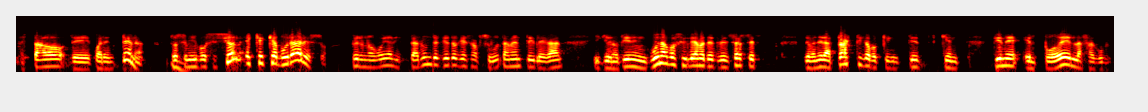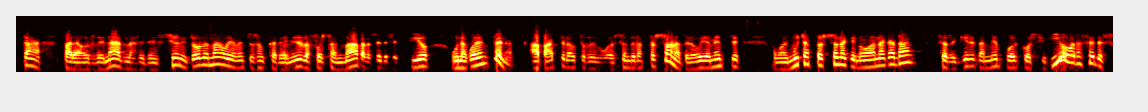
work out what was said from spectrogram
de estado de cuarentena. Entonces mi posición es que hay que apurar eso, pero no voy a dictar un decreto que es absolutamente ilegal y que no tiene ninguna posibilidad de materializarse de manera práctica porque quien tiene el poder, la facultad para ordenar las detenciones y todo lo demás, obviamente son carabineros y las Fuerzas Armadas para hacer efectivo una cuarentena, aparte de la autorregulación de las personas, pero obviamente como hay muchas personas que no van a acatar, se requiere también poder coercitivo para hacer eso.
